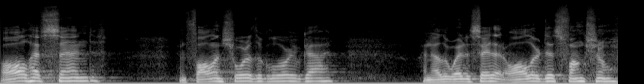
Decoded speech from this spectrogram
All have sinned and fallen short of the glory of God. Another way to say that, all are dysfunctional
